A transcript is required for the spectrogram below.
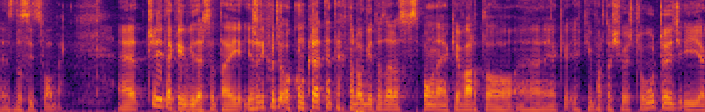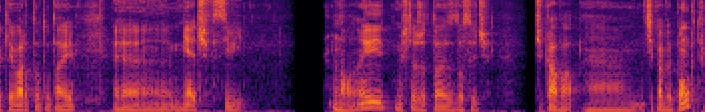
jest dosyć słabe. E, czyli tak jak widać tutaj, jeżeli chodzi o konkretne technologie, to zaraz wspomnę, jakie warto, e, jak, warto się jeszcze uczyć i jakie warto tutaj e, mieć w CV. No, no i myślę, że to jest dosyć ciekawa, ciekawy punkt.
